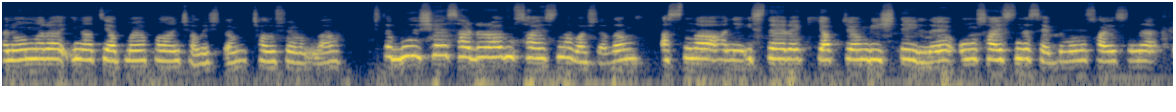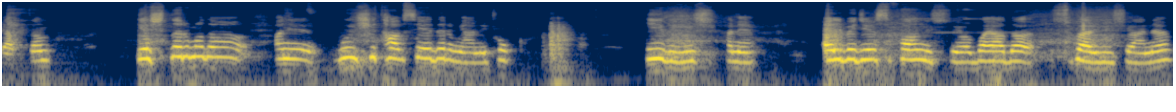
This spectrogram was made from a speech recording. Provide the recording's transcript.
hani onlara inat yapmaya falan çalıştım. Çalışıyorum da. İşte bu işe Serdar abim sayesinde başladım. Aslında hani isteyerek yapacağım bir iş değildi. Onun sayesinde sevdim. Onun sayesinde yaptım. Yaşıtlarıma da hani bu işi tavsiye ederim yani. Çok iyi bir iş. Hani el becerisi falan istiyor. Bayağı da süper bir iş yani.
